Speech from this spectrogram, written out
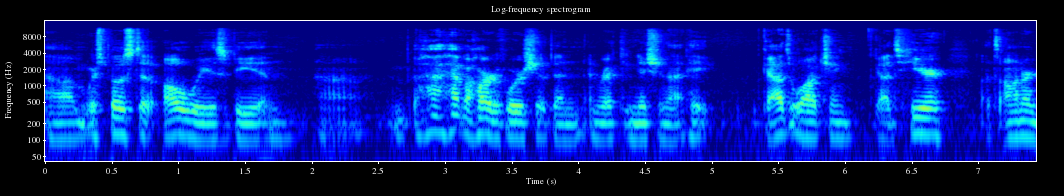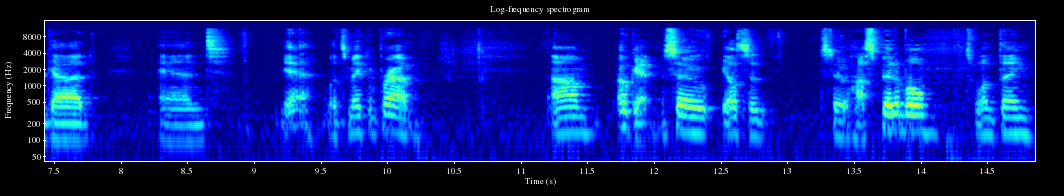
Um, we're supposed to always be in uh, have a heart of worship and, and recognition that hey, God's watching, God's here. Let's honor God, and yeah, let's make Him proud. Um, okay, so also so hospitable. It's one thing.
